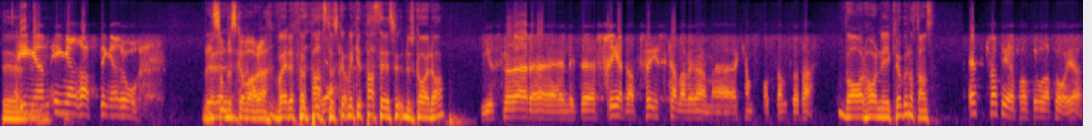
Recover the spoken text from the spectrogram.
Det, Ingen, ingen rast, ingen ro. Det är som det ska vara. Vad är det för pass du ska, vilket pass är det du ska ha idag? Just nu är det lite fredagsfys kallar vi det här med kampsportcentret här. Var har ni klubben någonstans? Ett kvarter från Stora torget.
